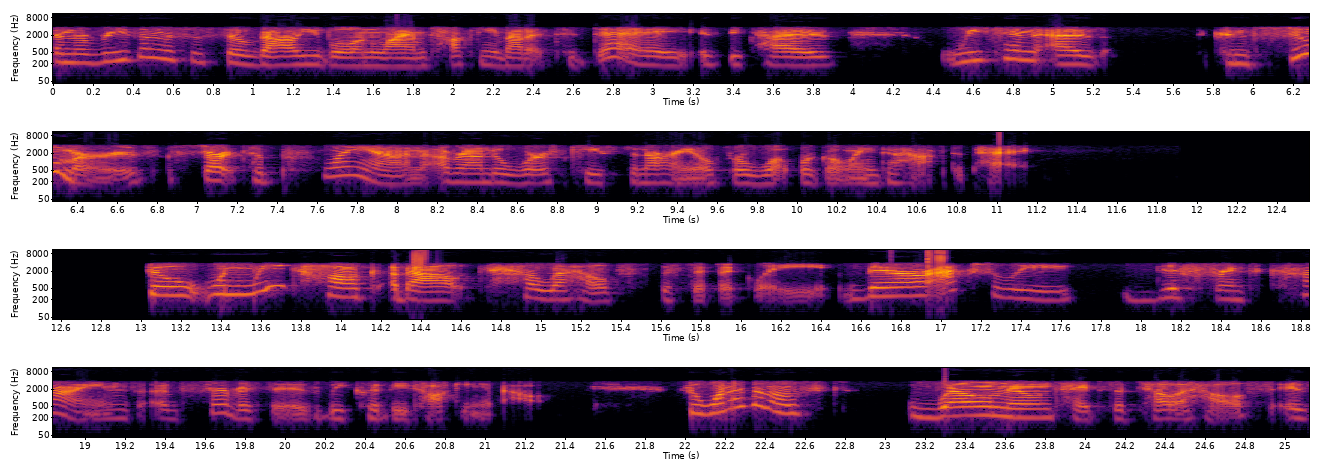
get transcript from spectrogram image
And the reason this is so valuable and why I'm talking about it today is because we can, as consumers, start to plan around a worst case scenario for what we're going to have to pay. So, when we talk about telehealth specifically, there are actually different kinds of services we could be talking about. So, one of the most well known types of telehealth is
